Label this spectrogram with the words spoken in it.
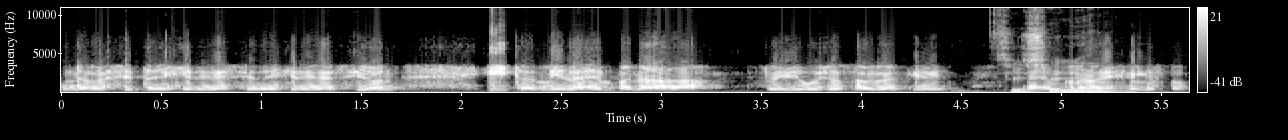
una receta de generación en generación, y también las empanadas. Freddy, vos ya sabrás que las empanadas de Heller son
